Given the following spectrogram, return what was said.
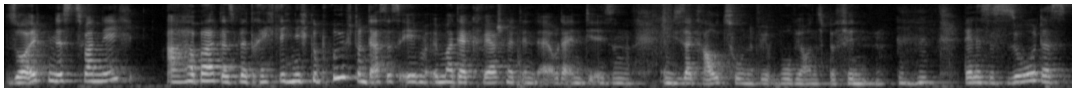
sollten es zwar nicht, aber das wird rechtlich nicht geprüft und das ist eben immer der Querschnitt in, oder in, diesem, in dieser Grauzone, wo wir uns befinden. Mhm. Denn es ist so, dass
